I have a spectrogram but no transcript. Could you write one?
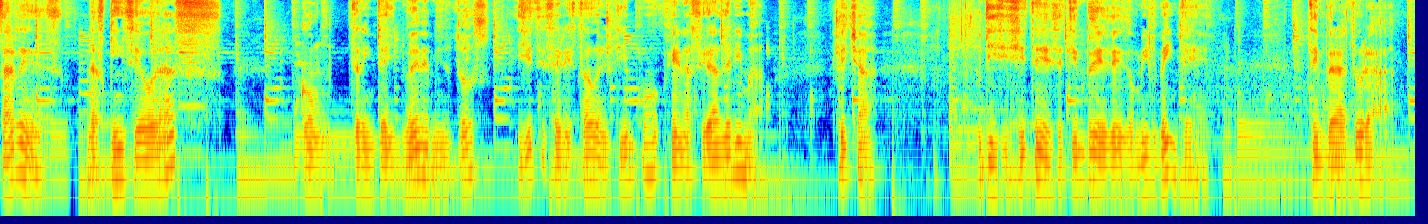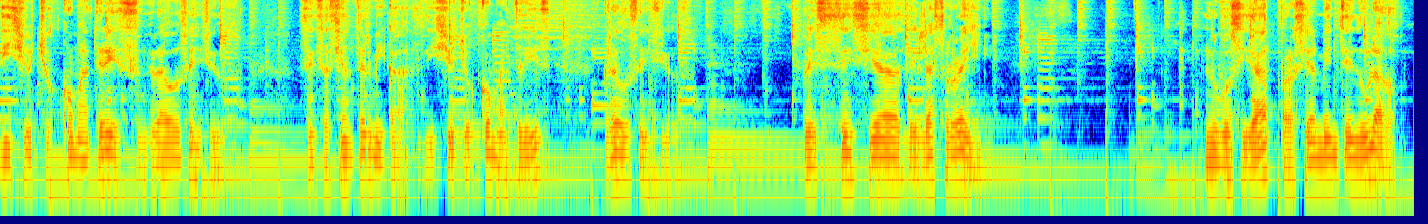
tardes, las 15 horas con 39 minutos y este es el estado del tiempo en la ciudad de Lima. Fecha 17 de septiembre de 2020. Temperatura 18,3 grados Celsius. Sensación térmica 18,3 grados Celsius. Presencia del astro rey. Nubosidad parcialmente nublado.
